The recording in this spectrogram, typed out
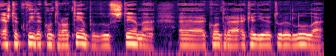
esta corrida contra o tempo do sistema uh, contra a candidatura de Lula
